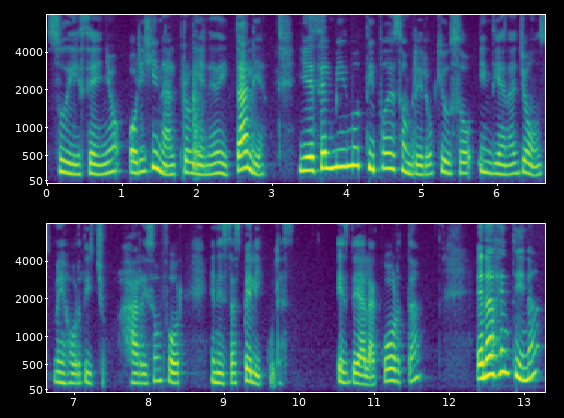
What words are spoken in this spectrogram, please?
Su diseño original proviene de Italia y es el mismo tipo de sombrero que usó Indiana Jones, mejor dicho, Harrison Ford, en estas películas. Es de ala corta, en Argentina,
